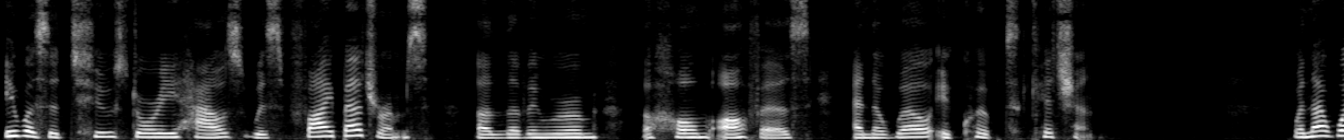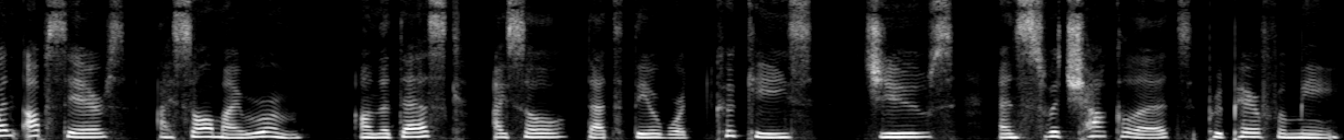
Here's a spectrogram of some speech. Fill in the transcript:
It was a two-story house with five bedrooms, a living room, a home office, and a well-equipped kitchen. When I went upstairs, I saw my room on the desk, I saw that there were cookies, juice, and sweet chocolate prepared for me.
